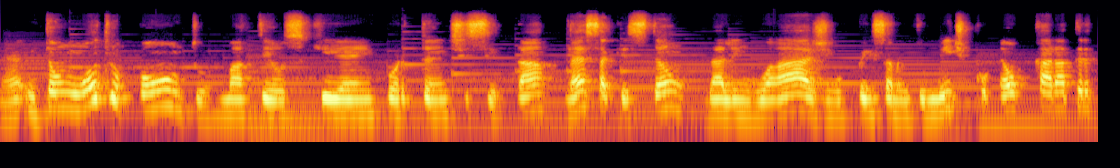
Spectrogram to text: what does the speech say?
Né? Então, um outro ponto, Mateus, que é importante citar nessa questão da linguagem, o pensamento mítico, é o caráter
